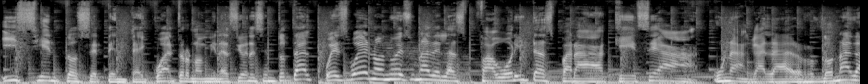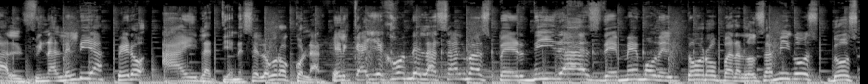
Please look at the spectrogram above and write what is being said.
y 174 nominaciones en total. Pues bueno, no es una de las favoritas para que sea una galardonada al final del día, pero ahí la tiene, se logró colar. El Callejón de las Almas Perdidas de Memo del Toro para los amigos, dos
